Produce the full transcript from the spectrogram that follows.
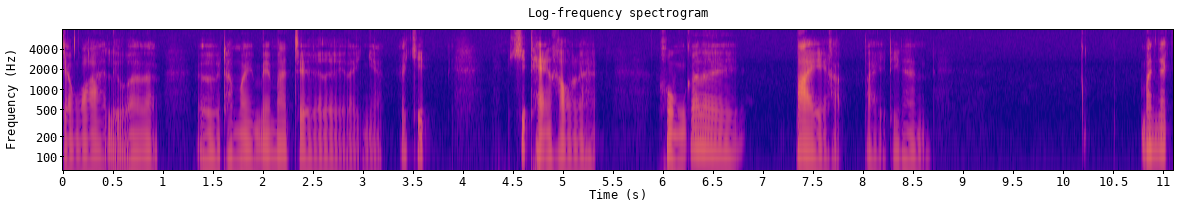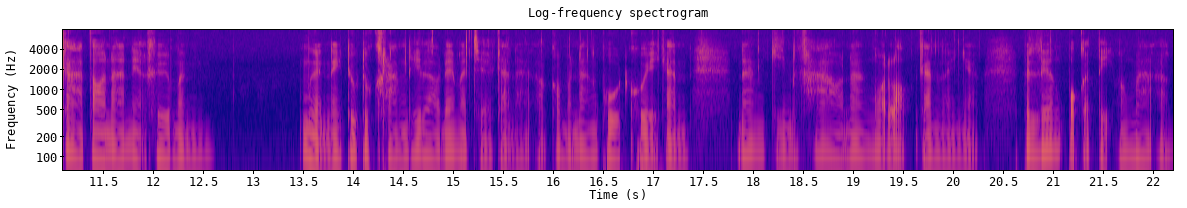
จังวะหรือว่าแบบ เออทำไมไม่มาเจอเลยอะไรเงี้ยก็คิดคิดแทนเขานะฮะผมก็เลยไปครับ ไปที่นั่น บรรยากาศตอนนั้นเนี่ยคือมันเหมือนในทุกๆ ครั้งที่เราได้มาเจอกันนะเราก็มานั่งพูดคุยกัน นั่งกินข้าวนั่งหัวเราะกันอะไรเงี้ยเป็นเรื่องปกติมากๆครับ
